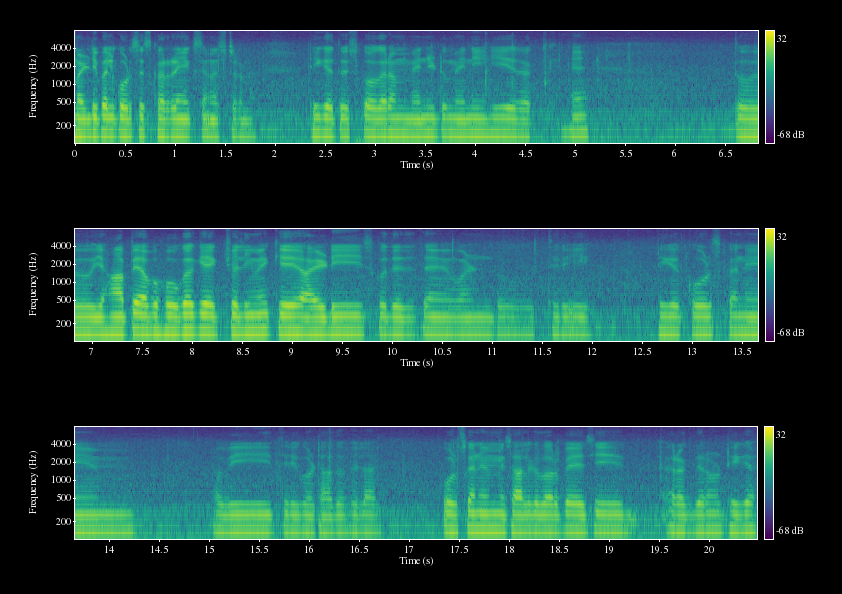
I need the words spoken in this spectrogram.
मल्टीपल कोर्सेज कर रहे हैं एक सेमेस्टर में। ठीक है तो इसको अगर हम मैनी टू मैनी ही रखें तो यहाँ पे अब होगा कि एक्चुअली में के आईडी इसको दे देते हैं। वन टू थ्री ठीक है कोर्स का नेम अभी थ्री को हटा दो फ़िलहाल। कोर्स का नेम मिसाल के तौर पे ऐसी रख दे रहा हूँ, ठीक है।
